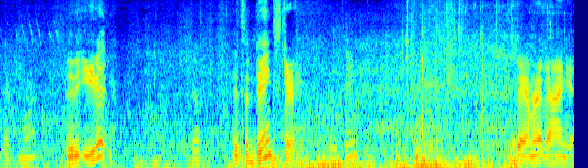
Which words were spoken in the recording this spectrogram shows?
Question mark? Did he eat it? Yep. It's a dinkster. Okay, right behind you.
